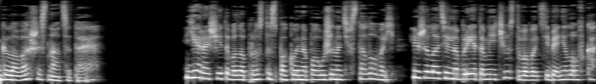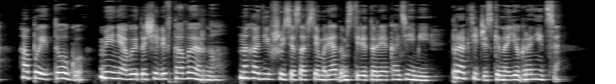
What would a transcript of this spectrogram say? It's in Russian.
Глава шестнадцатая Я рассчитывала просто спокойно поужинать в столовой и желательно при этом не чувствовать себя неловко. А по итогу меня вытащили в таверну, находившуюся совсем рядом с территорией Академии, практически на ее границе.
